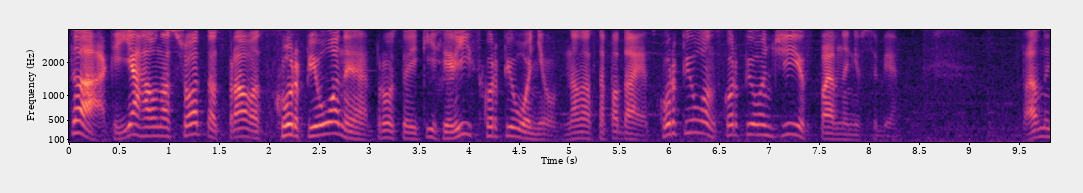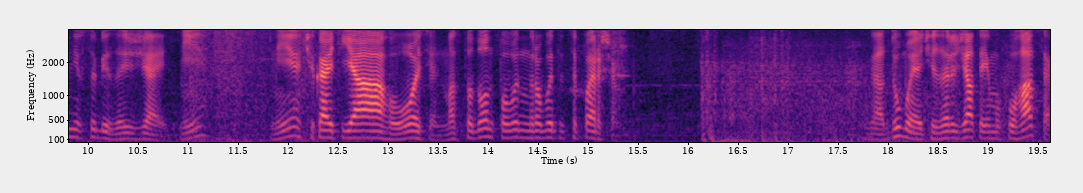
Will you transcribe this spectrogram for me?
Так, яга у нас шотна, справа скорпіони. Просто якийсь рій скорпіонів на нас нападає. Скорпіон, скорпіон G, впевнені в собі. Впевнені в собі, заїжджають. Ні? Ні, чекають ягу, ось він. Мастодон повинен робити це першим. Думає, чи заряджати йому фугаси.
